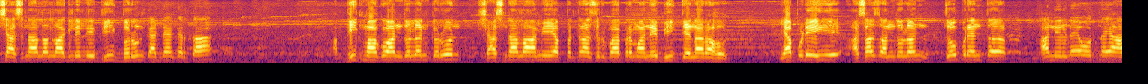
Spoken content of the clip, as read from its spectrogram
शासनाला लागलेली भीक भरून काढण्याकरता भीक मागो आंदोलन करून शासनाला आम्ही या पन्नास रुपयाप्रमाणे भीक देणार आहोत. यापुढेही असाच आंदोलन जोपर्यंत हा निर्णय होत नाही हा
